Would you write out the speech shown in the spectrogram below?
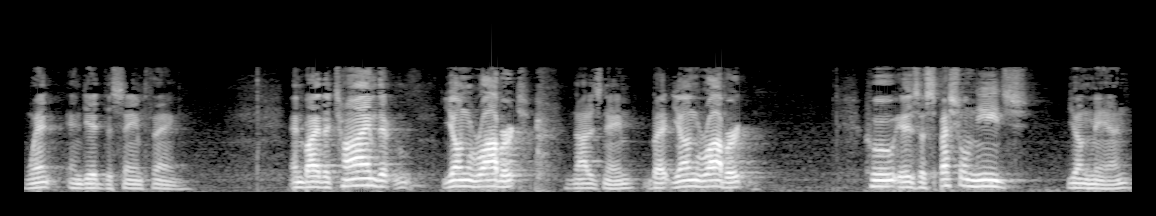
went and did the same thing. And by the time that young Robert, not his name, but young Robert, who is a special needs young man,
